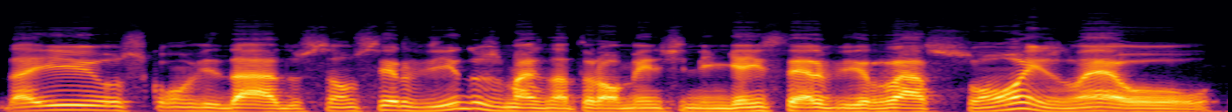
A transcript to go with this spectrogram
daí os convidados são servidos, mas naturalmente ninguém serve rações, não é? Ou,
